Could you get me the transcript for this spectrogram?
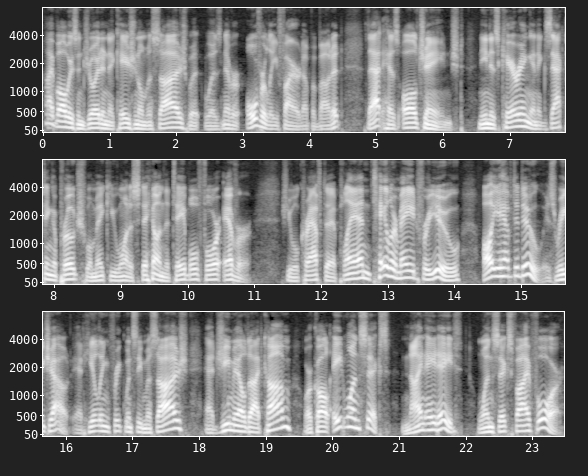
I've always enjoyed an occasional massage, but was never overly fired up about it. That has all changed. Nina's caring and exacting approach will make you want to stay on the table forever. She will craft a plan tailor made for you. All you have to do is reach out at healingfrequencymassage at gmail.com or call 816 988 1654.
